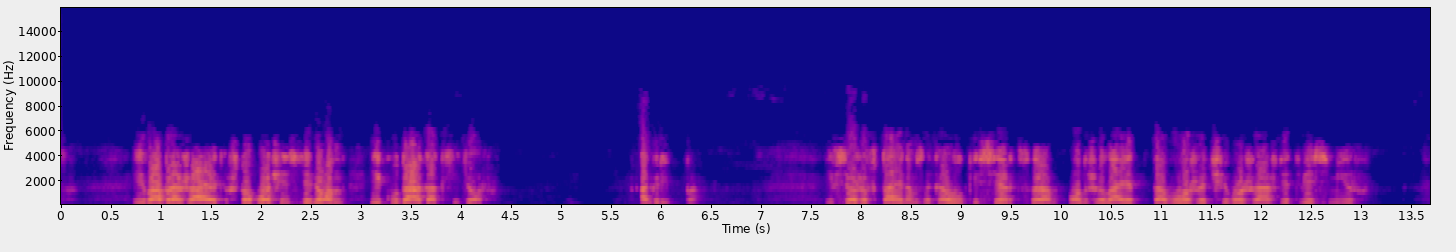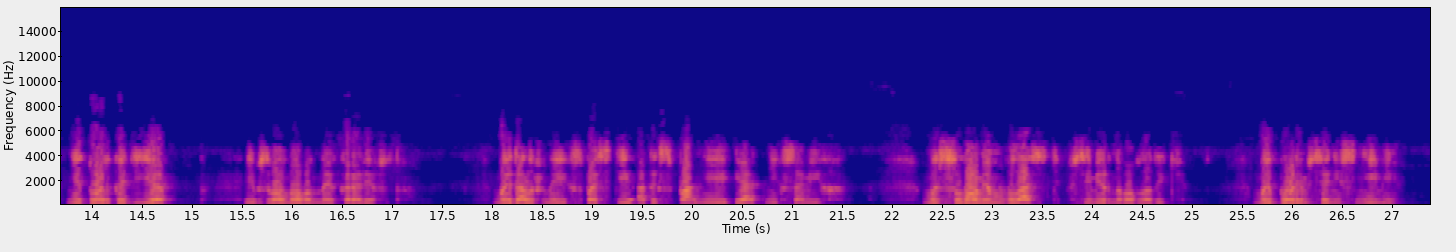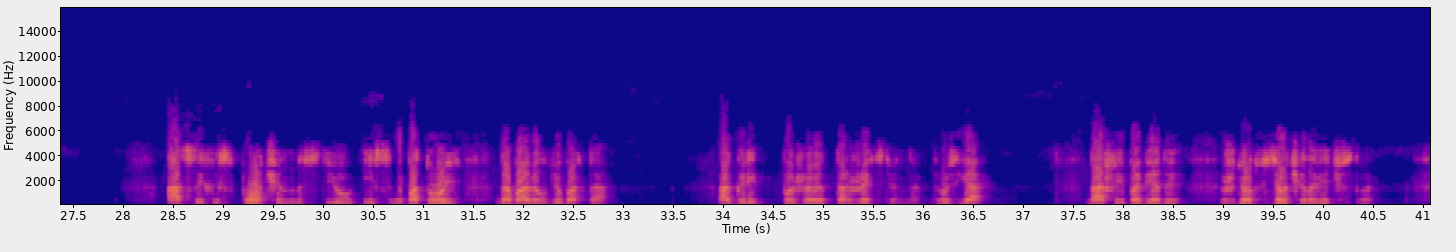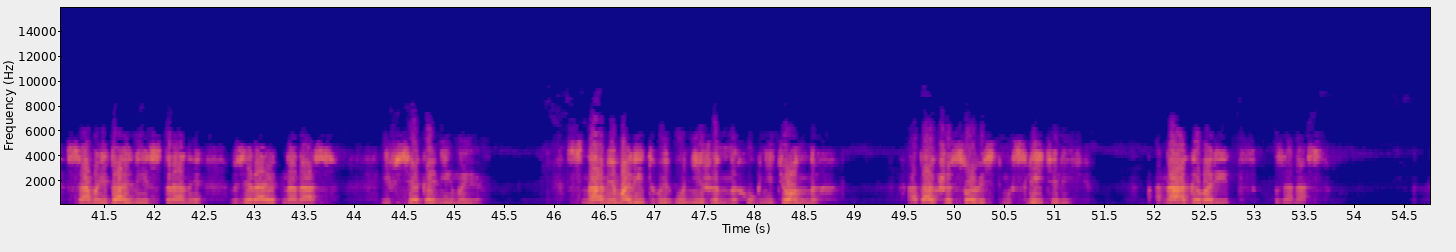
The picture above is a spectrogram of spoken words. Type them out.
И воображает, что очень силен и куда как хитер». Агриппа. И все же в тайном закоулке сердца он желает того же, чего жаждет весь мир. Не только Диеп и взволнованное королевство. Мы должны их спасти от Испании и от них самих. Мы сломим власть всемирного владыки. Мы боремся не с ними, а с их испорченностью и слепотой, — добавил Дюбарта. А Гриппа же торжественно. Друзья, Нашей победы ждет все человечество. Самые дальние страны взирают на нас, и все гонимые. С нами молитвы униженных, угнетенных, а также совесть мыслителей. Она говорит за нас.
